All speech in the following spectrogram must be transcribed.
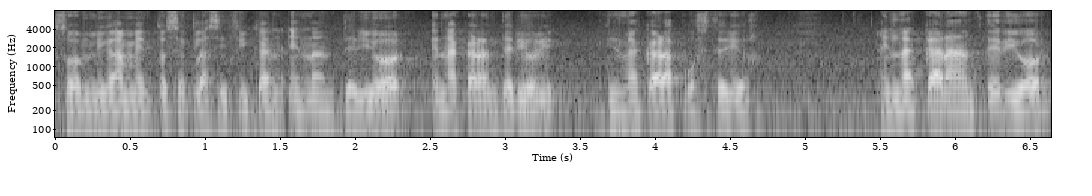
Son ligamentos se clasifican en anterior, en la cara anterior y en la cara posterior. En la cara anterior,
